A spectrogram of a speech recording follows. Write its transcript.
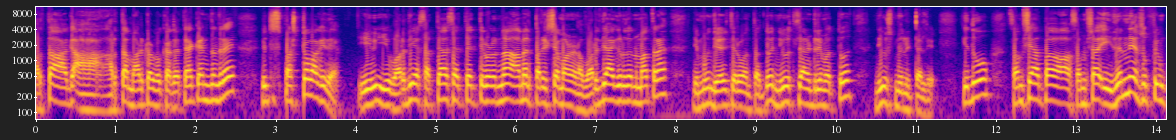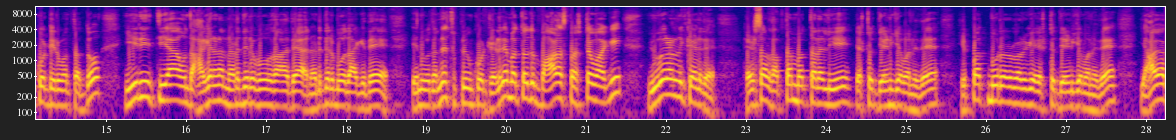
ಅರ್ಥ ಆಗ ಅರ್ಥ ಮಾಡ್ಕೊಳ್ಬೇಕಾಗತ್ತೆ. ಯಾಕೆಂತಂದರೆ ಇದು ಸ್ಪಷ್ಟವಾಗಿದೆ. ಈ ಈ ವರದಿಯ ಸತ್ಯಾಸತ್ಯತೆಗಳನ್ನು ಆಮೇಲೆ ಪರೀಕ್ಷೆ ಮಾಡೋಣ. ವರದಿ ಆಗಿರೋದನ್ನು ಮಾತ್ರ ನಿಮ್ಮ ಮುಂದೆ ಹೇಳ್ತಿರುವಂಥದ್ದು ನ್ಯೂಸ್ ಲ್ಯಾಂಡ್ರಿ ಮತ್ತು ನ್ಯೂಸ್ ಮಿನಿಟಲ್ಲಿ. ಇದು ಸಂಶಯ ಸಂಶಯ, ಇದನ್ನೇ ಸುಪ್ರೀಂ ಕೋರ್ಟ್ ಇರುವಂಥದ್ದು ಈ ರೀತಿಯ ಒಂದು ಹಗರಣ ನಡೆದಿರಬಹುದಾದ, ನಡೆದಿರಬಹುದಾಗಿದೆ ಎನ್ನುವುದನ್ನೇ ಸುಪ್ರೀಂ ಕೋರ್ಟ್ ಹೇಳಿದೆ. ಮತ್ತು ಅದು ಬಹಳ ಸ್ಪಷ್ಟವಾಗಿ ವಿವರಣೆ ಕೇಳಿದೆ. ಎರಡು ಸಾವಿರದ ಹತ್ತೊಂಬತ್ತರಲ್ಲಿ ಎಷ್ಟು ದೇಣಿಗೆ ಬಂದಿದೆ ಇಪ್ಪತ್ತ್ಮೂರರವರೆಗೆ ಎಷ್ಟು ದೇಣಿಗೆ ಬಂದಿದೆ ಯಾವ್ಯಾವ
